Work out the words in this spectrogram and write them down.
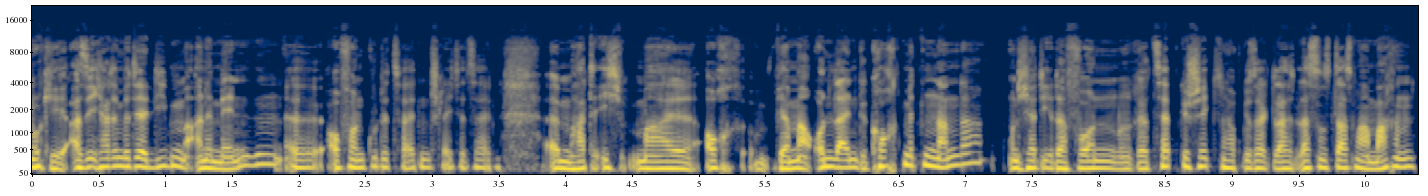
Okay, also ich hatte mit der lieben Anne Menden, äh, auch von gute Zeiten, schlechte Zeiten, ähm, hatte ich mal auch, wir haben mal online gekocht miteinander und ich hatte ihr davon ein Rezept geschickt und habe gesagt, lass, lass uns das mal machen.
